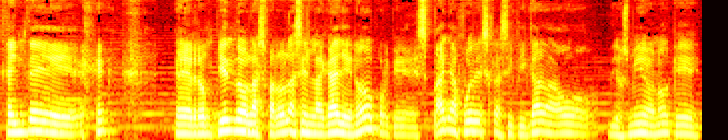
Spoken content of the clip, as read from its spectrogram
gente eh, rompiendo las farolas en la calle, ¿no? Porque España fue desclasificada, oh, Dios mío, ¿no? Que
